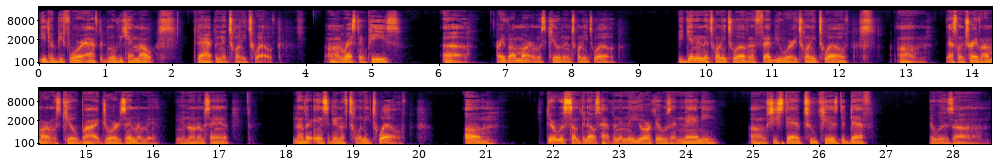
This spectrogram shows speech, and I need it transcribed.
either before or after the movie came out. That happened in 2012. Um, rest in peace. Uh, Trayvon Martin was killed in 2012. Beginning of 2012, in February 2012, um, that's when Trayvon Martin was killed by George Zimmerman. You know what I'm saying? Another incident of 2012. Um, there was something else happening in New York. It was a nanny. Um, she stabbed two kids to death. It was um,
